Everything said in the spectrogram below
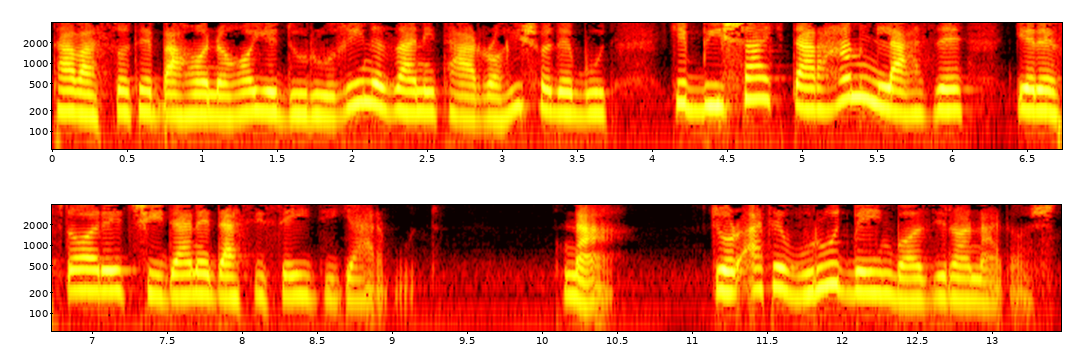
توسط بحانه های دروغین زنی طراحی شده بود که بیشک در همین لحظه گرفتار چیدن دستیسه دیگر بود. نه، جرأت ورود به این بازی را نداشت.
